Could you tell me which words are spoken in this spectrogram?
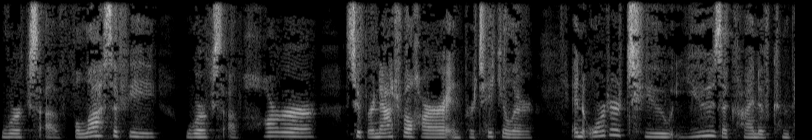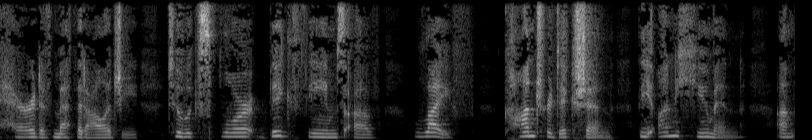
works of philosophy, works of horror, supernatural horror in particular, in order to use a kind of comparative methodology to explore big themes of life, contradiction, the unhuman, um,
